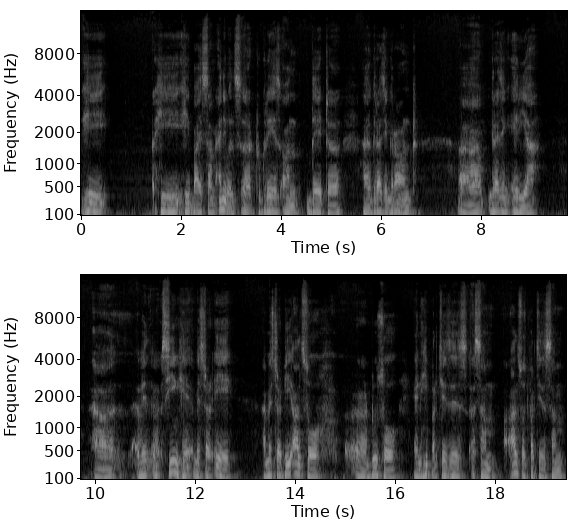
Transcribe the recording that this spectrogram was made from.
he he he buys some animals uh, to graze on that uh, uh grazing ground, uh, grazing area. Uh, with seeing here, Mr. A, Mr. B also do so, and he purchases some also purchases some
